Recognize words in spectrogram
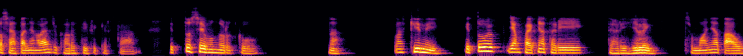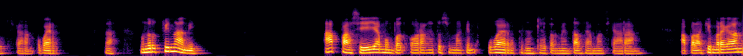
kesehatan yang lain juga harus difikirkan. Itu sih menurutku. Nah, lagi nih, itu yang baiknya dari dari healing. Semuanya tahu sekarang aware. Nah, menurut Vina nih, apa sih yang membuat orang itu semakin aware dengan kesehatan mental zaman sekarang? Apalagi mereka kan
